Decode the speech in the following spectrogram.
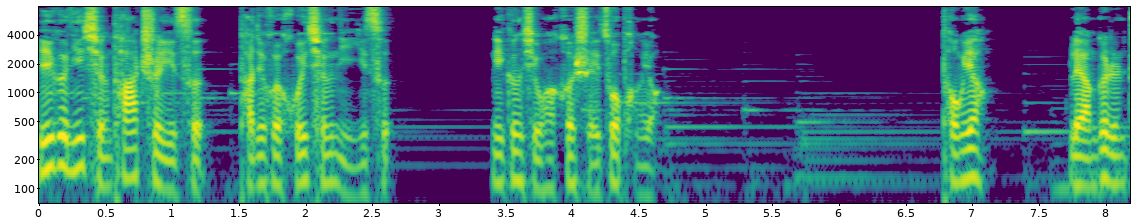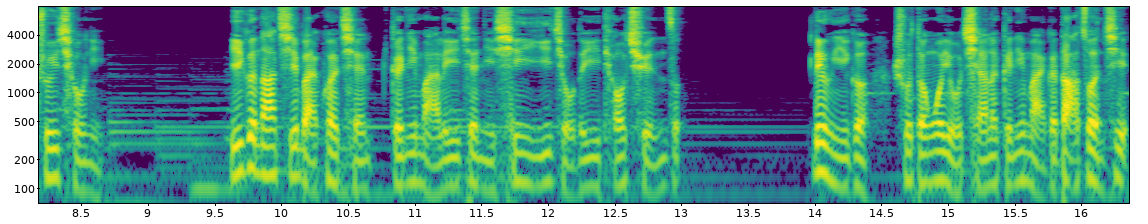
一个你请他吃一次，他就会回请你一次，你更喜欢和谁做朋友？同样，两个人追求你。一个拿几百块钱给你买了一件你心仪已久的一条裙子，另一个说等我有钱了给你买个大钻戒，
